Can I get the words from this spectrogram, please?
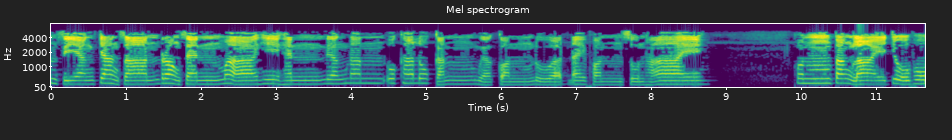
นเสียงจ้างสารร้องแสนมาฮีเห็นเนื่องนั้นอุคาลุกันเมื่อก่อนลวดได้ผ่อนสูญหาย คนตั้งหลายจูโู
